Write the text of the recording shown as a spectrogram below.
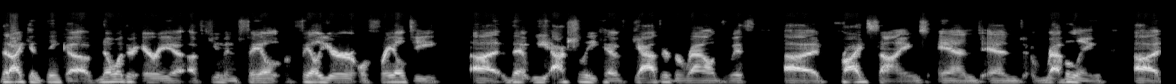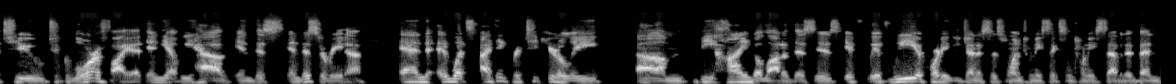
that I can think of, no other area of human fail, failure or frailty uh, that we actually have gathered around with pride signs and and reveling uh, to to glorify it, and yet we have in this in this arena. And, and what's I think particularly um, behind a lot of this is if if we, according to Genesis one twenty six and twenty seven, have been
